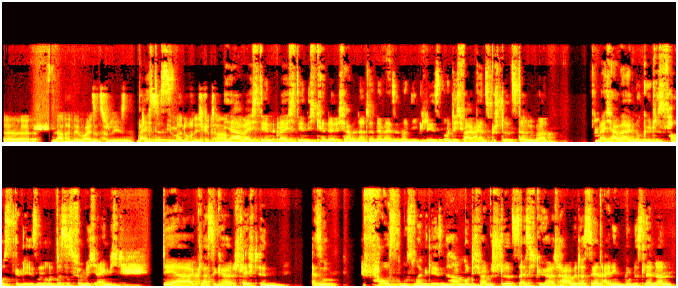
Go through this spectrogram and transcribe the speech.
äh, Nathan der Weise zu lesen. Weil ich das immer noch nicht getan. Ja, weil ich den, weil ich den nicht kenne. Ich habe Nathan der Weise noch nie gelesen und ich war ganz bestürzt darüber, weil ich habe halt nur Goethes Faust gelesen und das ist für mich eigentlich der Klassiker schlechthin. Also Faust muss man gelesen haben. Und ich war bestürzt, als ich gehört habe, dass er in einigen Bundesländern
